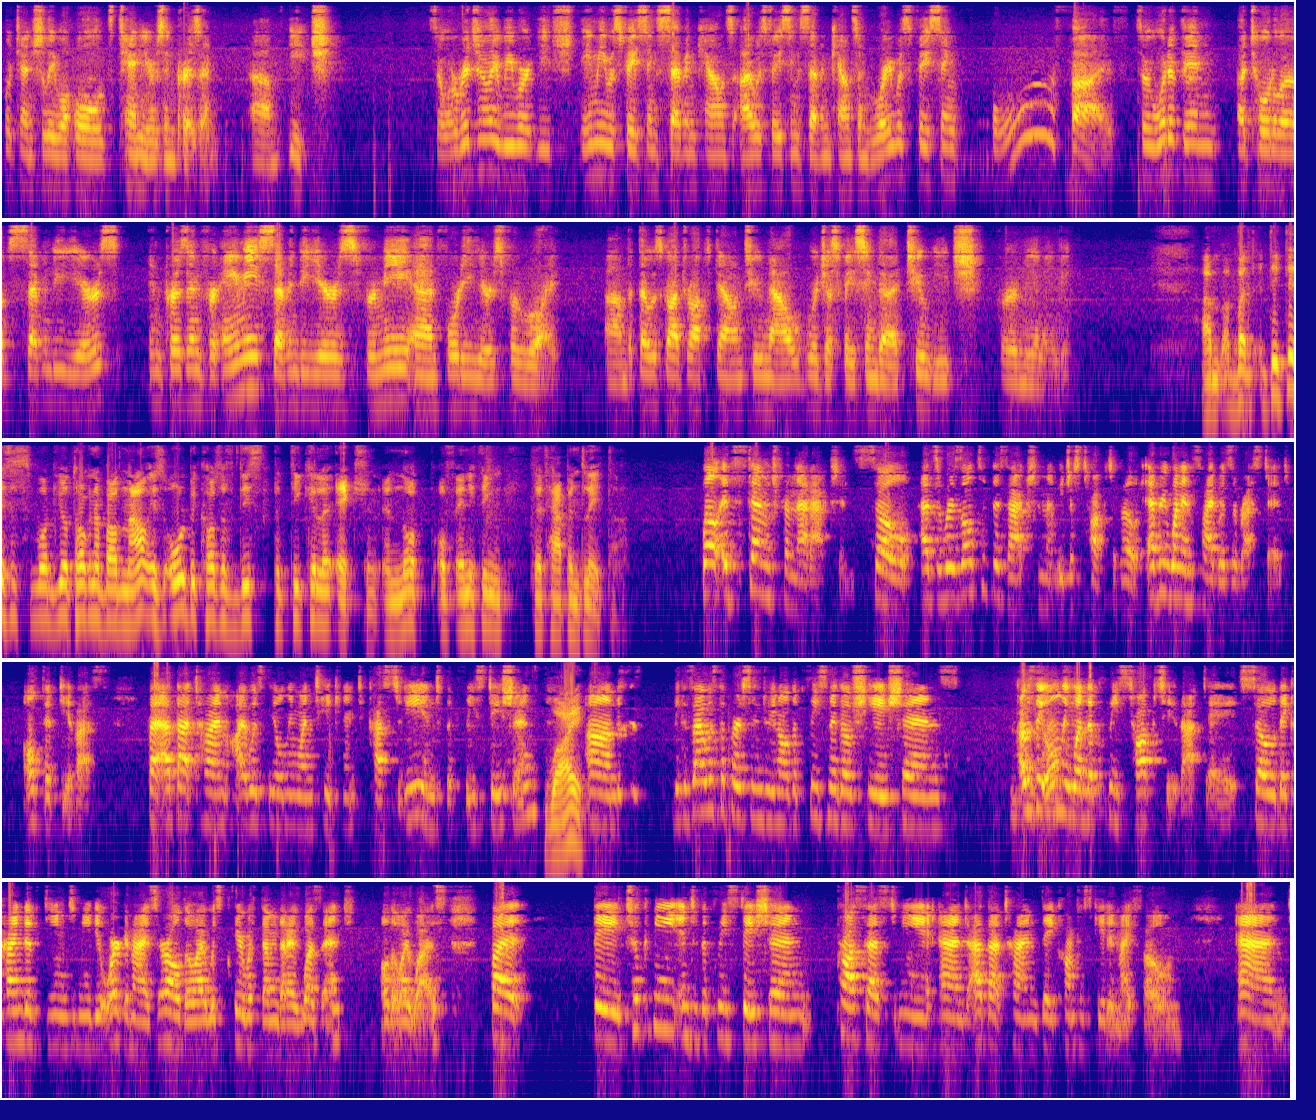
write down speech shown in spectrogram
potentially will hold 10 years in prison um, each. So originally we were each, Amy was facing seven counts, I was facing seven counts, and Roy was facing four or five. So it would have been a total of 70 years in prison for Amy, 70 years for me, and 40 years for Roy. Um, but those got dropped down to now we're just facing the two each for me and Amy. Um, but this is what you're talking about now is all because of this particular action and not of anything that happened later. Well, it stemmed from that action. So, as a result of this action that we just talked about, everyone inside was arrested, all 50 of us. But at that time, I was the only one taken into custody into the police station. Why? Um, because because I was the person doing all the police negotiations. I was the only one the police talked to that day. So they kind of deemed me the organizer, although I was clear with them that I wasn't, although I was. But they took me into the police station, processed me, and at that time they confiscated my phone. And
